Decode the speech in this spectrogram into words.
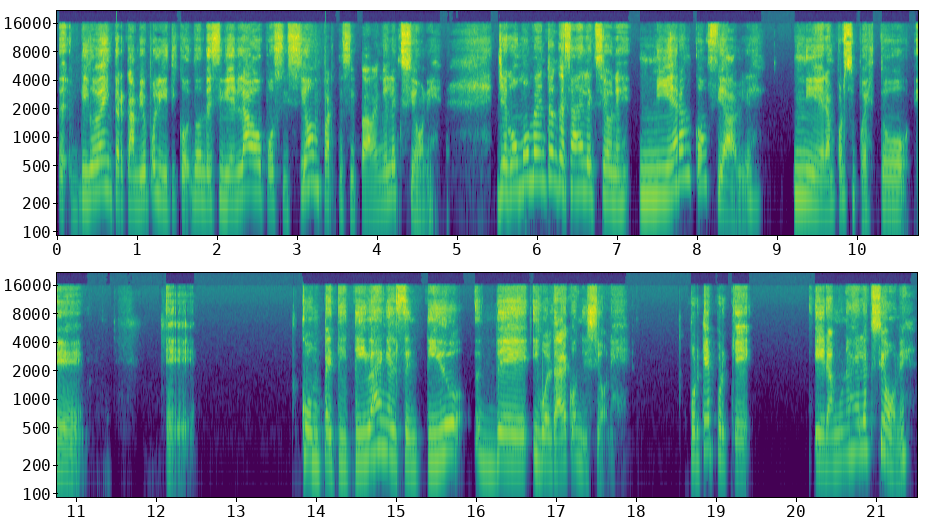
eh, digo de intercambio político, donde si bien la oposición participaba en elecciones, llegó un momento en que esas elecciones ni eran confiables, ni eran, por supuesto, eh, competitivas en el sentido de igualdad de condiciones. ¿Por qué? Porque eran unas elecciones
